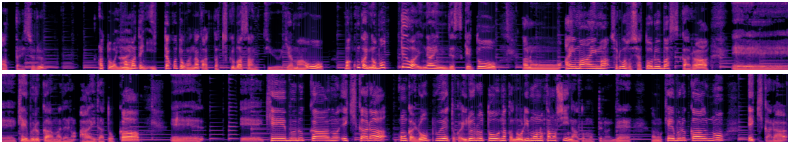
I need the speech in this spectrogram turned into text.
あったりする。あとは今までに行ったことがなかった筑波山っていう山を、まあ、今回登ってはいないんですけど、あのー、合間合間、それこそシャトルバスから、えー、ケーブルカーまでの間とか、えー、えー、ケーブルカーの駅から、今回ロープウェイとかいろいろとなんか乗り物楽しいなと思ってるんで、あの、ケーブルカーの駅から、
